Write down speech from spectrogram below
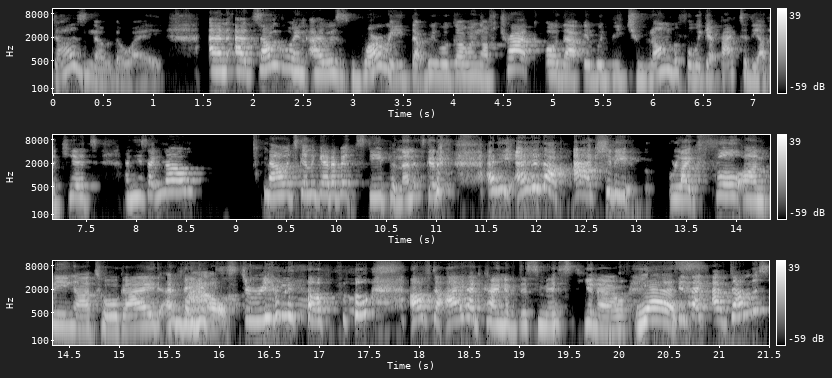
does know the way. And at some point i was worried that we were going off track or that it would be too long before we get back to the other kids. And he's like no. Now it's going to get a bit steep and then it's going to and he ended up actually like full on being our tour guide and being wow. extremely helpful after I had kind of dismissed, you know. Yes. He's like, I've done this,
